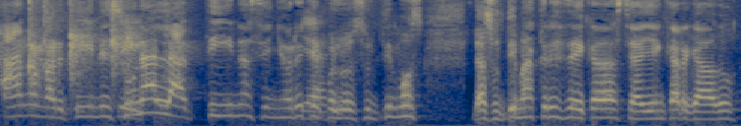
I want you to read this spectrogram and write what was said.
Ana Martínez, Sí. una latina, señores, que por los últimos, las últimas tres décadas se haya encargado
